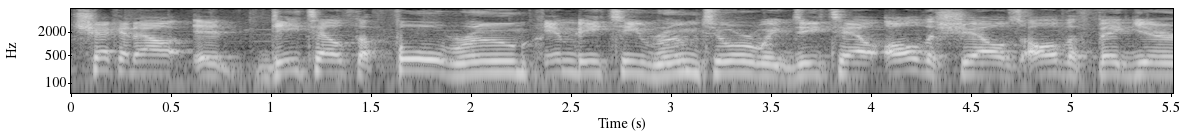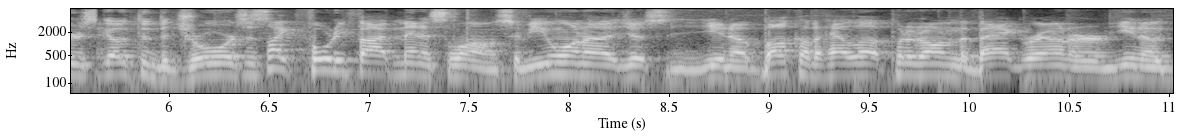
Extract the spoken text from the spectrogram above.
check it out. It details the full room, MDT room tour. We detail all the shelves, all the figures, go through the drawers. It's like 45 minutes long, so if you want to just, you know, buckle the hell up, put it on in the background, or, you know,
